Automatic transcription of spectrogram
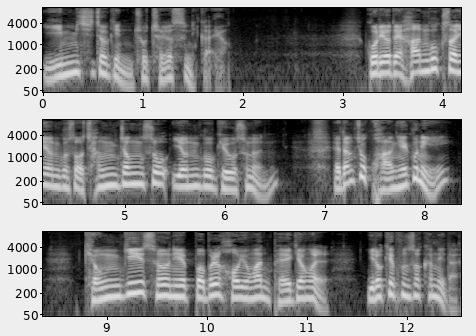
임시적인 조처였으니까요. 고려대 한국사연구소 장정수 연구교수는 애당초 광해군이 경기 선예법을 허용한 배경을 이렇게 분석합니다.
